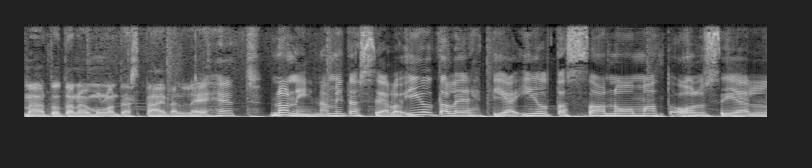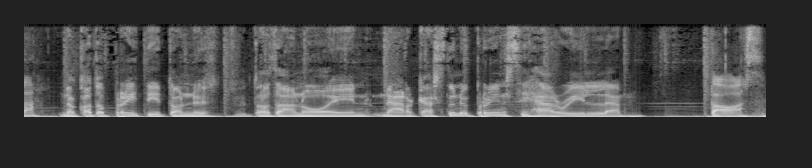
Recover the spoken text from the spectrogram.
Mä tota noin, mulla on tässä päivän lehet. No niin, no mitäs siellä on? Iltalehti ja Iltasanomat on siellä. No kato, britit on nyt tota noin närkästynyt prinssi Harrylle. Taas.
